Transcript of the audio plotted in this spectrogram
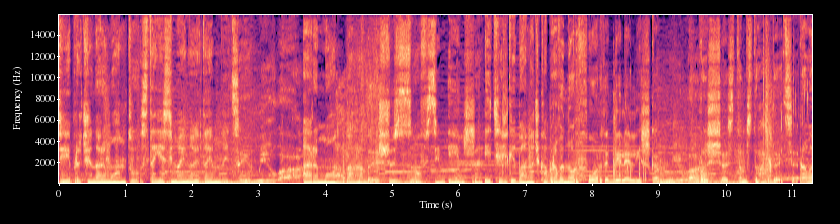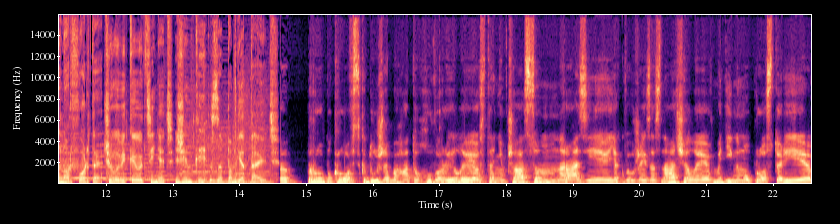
Іноді причина ремонту стає сімейною таємницею. Міла. А ремонт нагадує щось зовсім інше. І тільки баночка Правенор Форте біля ліжка Міла. про щось там здогадується. Правенор Форте. Чоловіки оцінять, жінки запам'ятають. Про Покровськ дуже багато говорили останнім часом. Наразі, як ви вже і зазначили, в медійному просторі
